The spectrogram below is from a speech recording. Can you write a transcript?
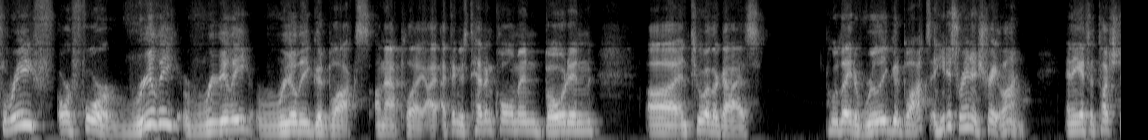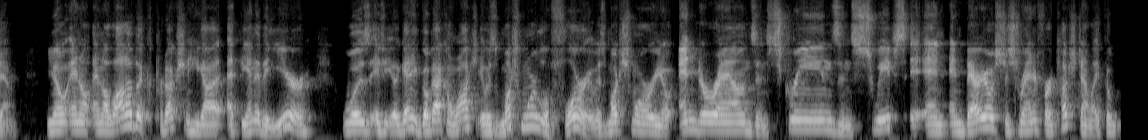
three or four really, really, really good blocks on that play. I, I think it was Tevin Coleman, Bowden, uh, and two other guys who laid really good blocks, and he just ran in a straight line, and he gets a touchdown. You know, and, and a lot of the production he got at the end of the year was, if you, again you go back and watch, it was much more LaFleur. It was much more you know end arounds and screens and sweeps, and and Berrios just ran for a touchdown. Like the,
